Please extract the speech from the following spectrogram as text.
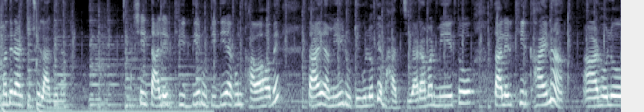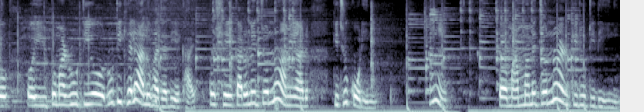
আমাদের আর কিছু লাগে না। সেই তালের ক্ষীর দিয়ে রুটি দিয়ে এখন খাওয়া হবে। তাই আমি এই রুটিগুলোকে ভাজছি। আর আমার মেয়ে তো তালের ক্ষীর খায় না, আর হলো ওই তোমার রুটিও, রুটি খেলে আলু ভাজা দিয়ে খায়। তো সেই কারণের জন্য আমি আর কিছু করিনি। হুম, তো মাম্মামের জন্য আর কি রুটি দিইনি।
